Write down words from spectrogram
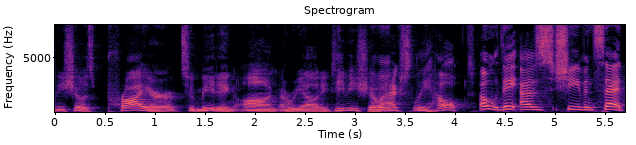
TV shows prior to meeting on a reality TV show Mm-hmm. actually helped. Oh, they, as she even said,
